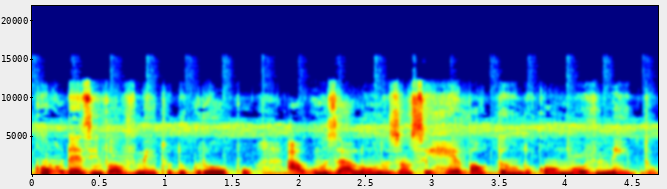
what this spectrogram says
Com o desenvolvimento do grupo, alguns alunos vão se revoltando com o movimento,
